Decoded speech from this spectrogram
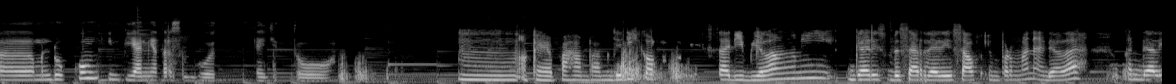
uh, mendukung impiannya tersebut, kayak gitu. Hmm, oke okay, paham paham. Jadi kalau bisa dibilang nih garis besar dari self improvement adalah kendali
